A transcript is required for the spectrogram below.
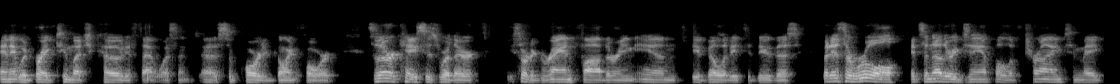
and it would break too much code if that wasn't uh, supported going forward. So there are cases where they're sort of grandfathering in the ability to do this. But as a rule, it's another example of trying to make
